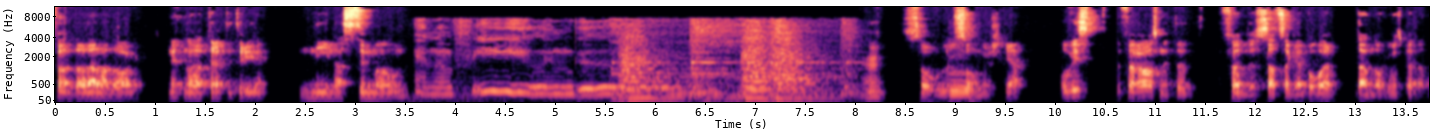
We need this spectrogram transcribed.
Födda denna dag, 1933, Nina Simone. And I'm feeling good Soul-sångerska. Och visst, förra avsnittet föddes Satsa Gabor den dagen vi spelade.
